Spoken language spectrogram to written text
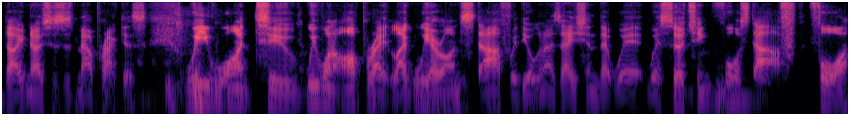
diagnosis is malpractice. We want to we want to operate like we are on staff with the organization that we're we're searching for staff for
